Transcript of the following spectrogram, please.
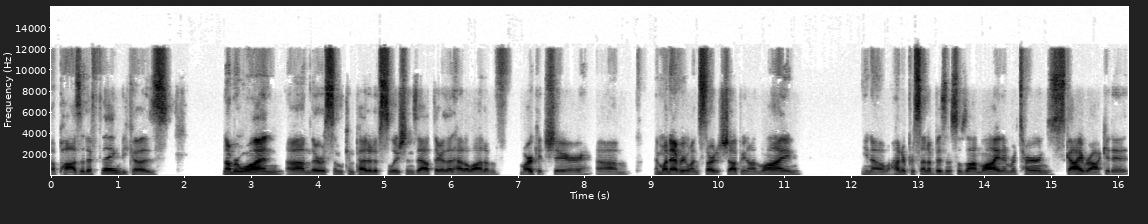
a positive thing because number one, um, there was some competitive solutions out there that had a lot of market share. Um, and when everyone started shopping online, you know 100% of business was online and returns skyrocketed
